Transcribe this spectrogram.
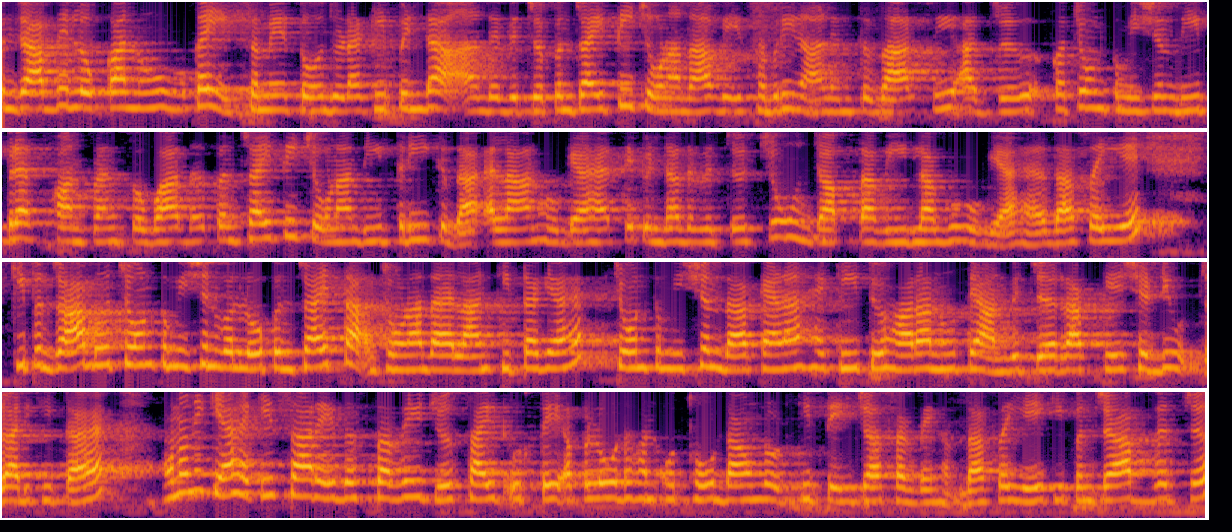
ਪੰਜਾਬ ਦੇ ਲੋਕਾਂ ਨੂੰ ਕਈ ਸਮੇਂ ਤੋਂ ਜਿਹੜਾ ਕਿ ਪਿੰਡਾਂ ਦੇ ਵਿੱਚ ਪੰਚਾਇਤੀ ਚੋਣਾਂ ਦਾ ਬੇਸਬਰੀ ਨਾਲ ਇੰਤਜ਼ਾਰ ਸੀ। ਅੱਜ ਚੋਣ ਕਮਿਸ਼ਨ ਦੀ ਪ੍ਰੈਸ ਕਾਨਫਰੰਸ ਤੋਂ ਬਾਅਦ ਪੰਚਾਇਤੀ ਚੋਣਾਂ ਦੀ ਤਰੀਕ ਦਾ ਐਲਾਨ ਹੋ ਗਿਆ ਹੈ ਤੇ ਪਿੰਡਾਂ ਦੇ ਵਿੱਚ ਚੋਣ ਜਾਬਤਾ ਵੀ ਲਾਗੂ ਹੋ ਗਿਆ ਹੈ। ਦੱਸ ਸਹੀਏ ਕਿ ਪੰਜਾਬ ਚੋਣ ਕਮਿਸ਼ਨ ਵੱਲੋਂ ਪੰਚਾਇਤਾਂ ਚੋਣਾਂ ਦਾ ਐਲਾਨ ਕੀਤਾ ਗਿਆ ਹੈ। ਚੋਣ ਕਮਿਸ਼ਨ ਦਾ ਕਹਿਣਾ ਹੈ ਕਿ ਤਿਉਹਾਰਾਂ ਨੂੰ ਧਿਆਨ ਵਿੱਚ ਰੱਖ ਕੇ ਸ਼ੈਡਿਊਲ ਜਾਰੀ ਕੀਤਾ ਹੈ। ਉਹਨਾਂ ਨੇ ਕਿਹਾ ਹੈ ਕਿ ਸਾਰੇ ਦਸਤਾਵੇਜ਼ ਸਾਈਟ ਉੱਤੇ ਅਪਲੋਡ ਹਨ। ਉੱਥੋਂ ਡਾਊਨਲੋਡ ਕੀਤੇ ਜਾ ਸਕਦੇ ਹਨ। ਦੱਸ ਸਹੀਏ ਕਿ ਪੰਜਾਬ ਵਿੱਚ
